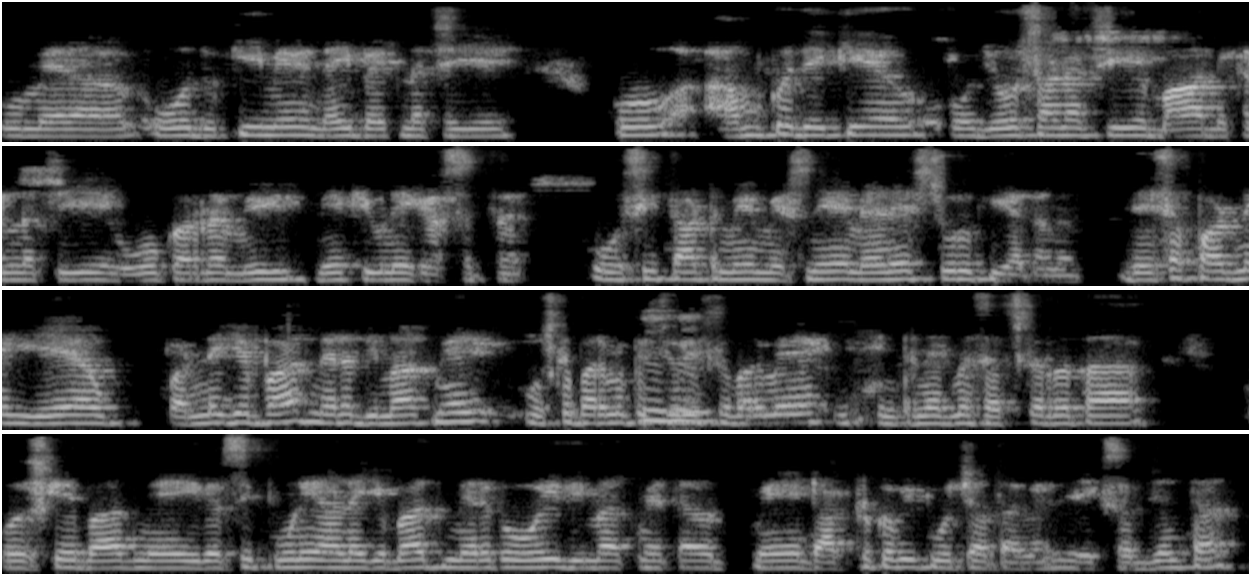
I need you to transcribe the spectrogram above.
वो मेरा वो दुखी में नहीं बैठना चाहिए। वो हमको देखिए वो जोश आना चाहिए बाहर निकलना चाहिए वो करना मैं मैं क्यों नहीं कर सकता? उसी ताट में मैंने मैंने शुरू किया था मैं जैसा पढ़ने ये पढ़ने के बाद मेरा दिमाग में उसके बारे में हम्म। इसके बारे में इंटरनेट में सर्च कर रहा था। और उसके बाद में इधर से पुणे आने के बाद मेरे को वही दिमाग में था। मैं डॉक्टर को भी पूछा था मैं एक सर्जन था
